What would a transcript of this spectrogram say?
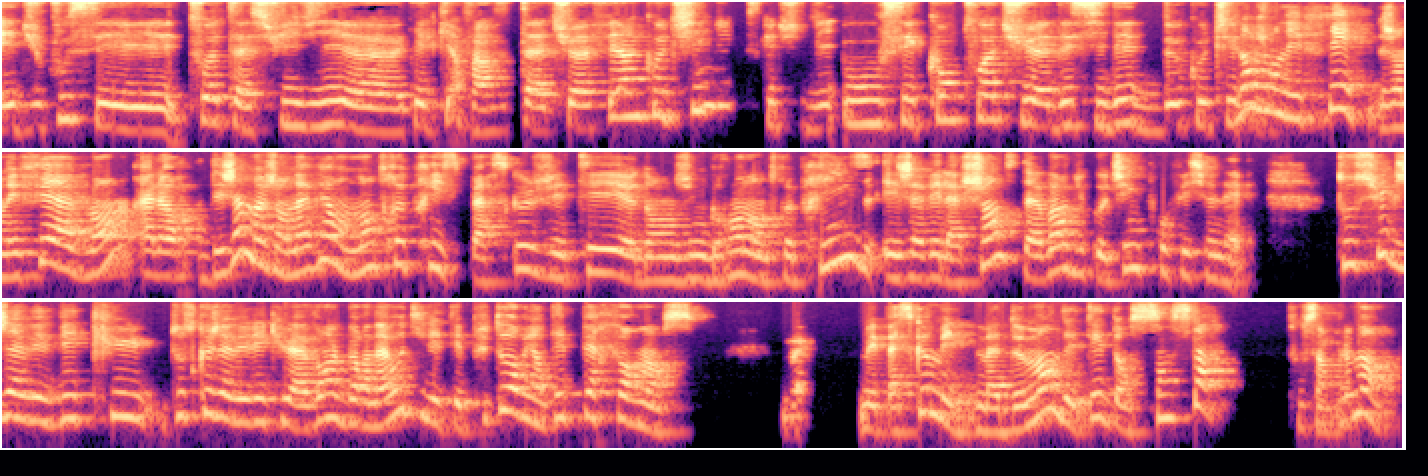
Et du coup, c'est toi, tu as suivi euh, quelqu'un, enfin, as, tu as fait un coaching, ce que tu dis, ou c'est quand toi tu as décidé de coacher Non, j'en ai fait, j'en ai fait avant. Alors déjà, moi, j'en avais en entreprise parce que j'étais dans une grande entreprise et j'avais la chance d'avoir du coaching professionnel. Tout ce que j'avais vécu, tout ce que j'avais vécu avant le burn-out, il était plutôt orienté performance. Ouais. Mais parce que mes, ma demande était dans ce sens-là tout simplement.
